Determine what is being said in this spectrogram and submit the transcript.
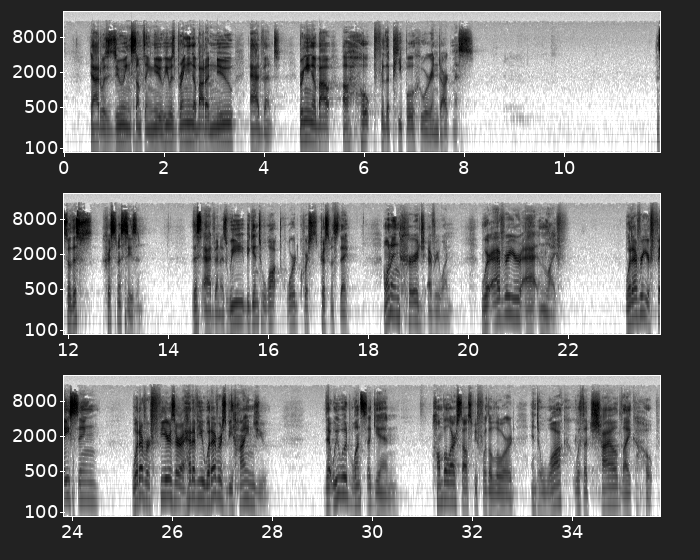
God was doing something new. He was bringing about a new advent, bringing about a hope for the people who were in darkness. And so, this Christmas season, this Advent, as we begin to walk toward Christmas Day, I want to encourage everyone, wherever you're at in life, whatever you're facing, whatever fears are ahead of you, whatever's behind you, that we would once again humble ourselves before the Lord and to walk with a childlike hope.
